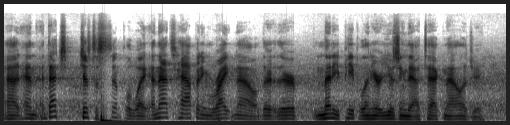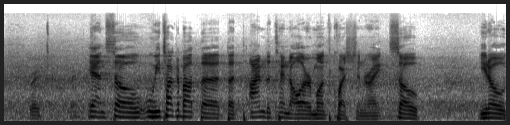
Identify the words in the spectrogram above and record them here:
Uh, and that's just a simple way. And that's happening right now. There, there are many people in here using that technology. Great. Yeah, and so we talked about the, the I'm the $10 a month question, right? So, you know,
